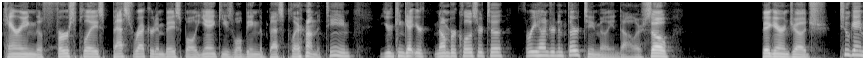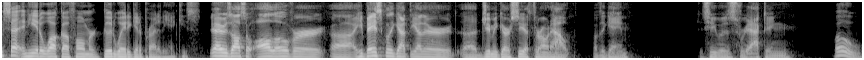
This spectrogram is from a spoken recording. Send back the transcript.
carrying the first place, best record in baseball Yankees while being the best player on the team. You can get your number closer to $313 million. So, big Aaron Judge, two game set, and he had a walk off homer. Good way to get a pride of the Yankees. Yeah, he was also all over. Uh, he basically got the other uh, Jimmy Garcia thrown out of the game because he was reacting. Whoa.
